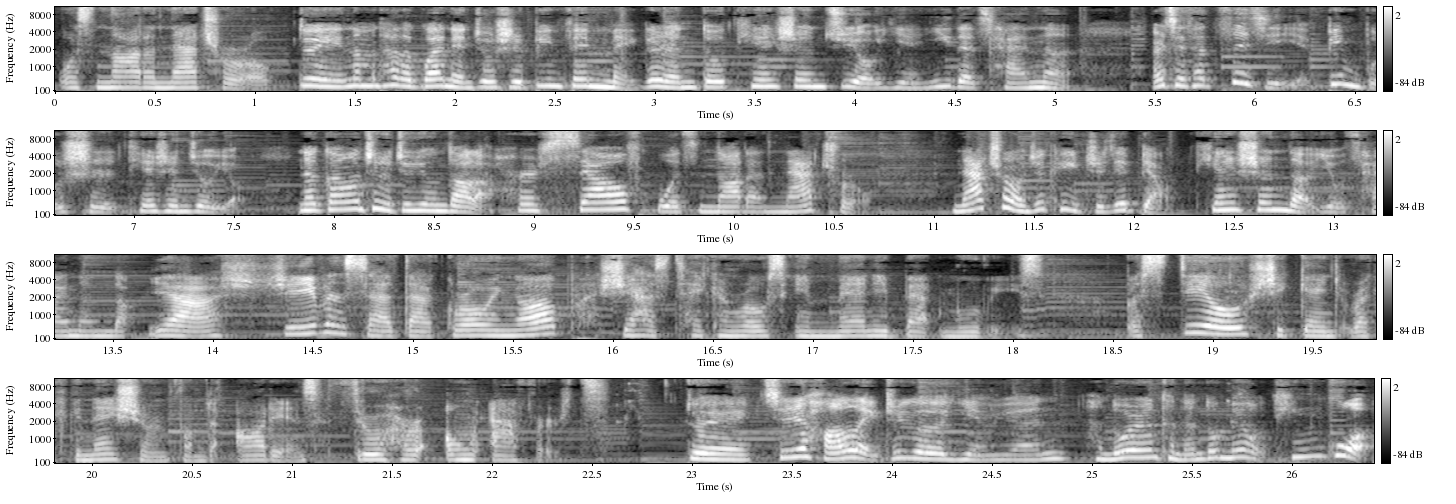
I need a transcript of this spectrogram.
was not a natural. 对，那么她的观点就是，并非每个人都天生具有演绎的才能，而且她自己也并不是天生就有。那刚刚这里就用到了 herself was not a natural。natural 就可以直接表天生的有才能的。Yeah, she even said that growing up, she has taken roles in many bad movies, but still she gained recognition from the audience through her own efforts. 对，其实郝蕾这个演员，很多人可能都没有听过，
